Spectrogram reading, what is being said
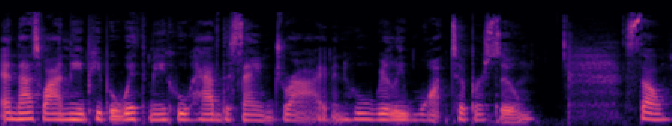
And that's why I need people with me who have the same drive and who really want to pursue. So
